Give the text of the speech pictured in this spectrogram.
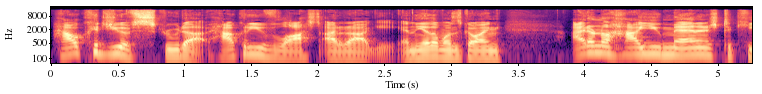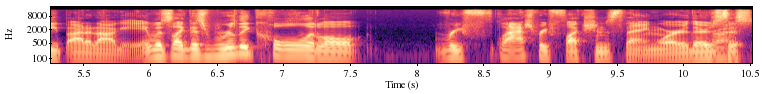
"How could you have screwed up? How could you have lost Araragi?" And the other one's going, "I don't know how you managed to keep Araragi." It was like this really cool little re- flash reflections thing where there's Right. this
